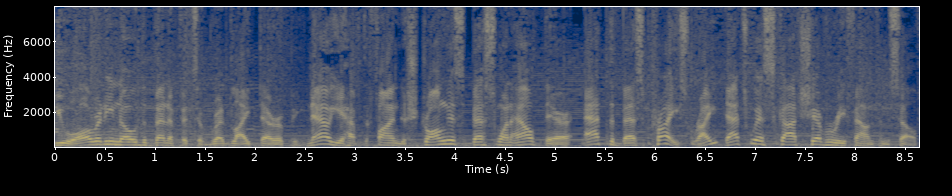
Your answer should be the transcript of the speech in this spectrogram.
You already know the benefits of red light therapy. Now you have to find the strongest, best one out there at the best price, right? That's where Scott Chevery found himself.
